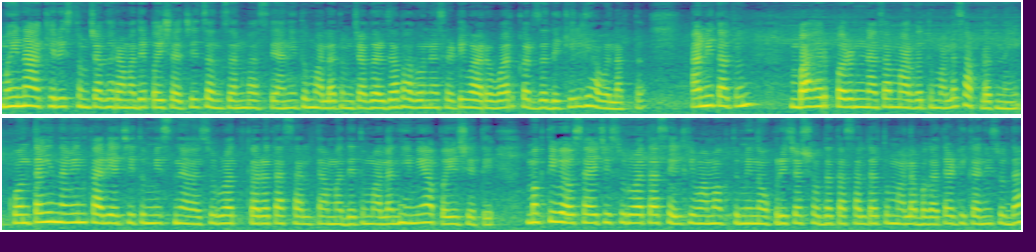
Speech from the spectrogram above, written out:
महिना अखेरीस तुमच्या घरामध्ये पैशाची चणचण भासते आणि तुम्हाला तुमच्या गरजा भागवण्यासाठी वारंवार कर्ज देखील घ्यावं लागतं. आणि त्यातून बाहेर पडण्याचा मार्ग तुम्हाला सापडत नाही. कोणत्याही नवीन कार्याची तुम्ही सुरुवात करत असाल त्यामध्ये तुम्हाला नेहमी अपयश येते. मग ती व्यवसायाची सुरुवात असेल किंवा मग तुम्ही नोकरीच्या शोधात असाल तर तुम्हाला बघा त्या ठिकाणी सुद्धा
